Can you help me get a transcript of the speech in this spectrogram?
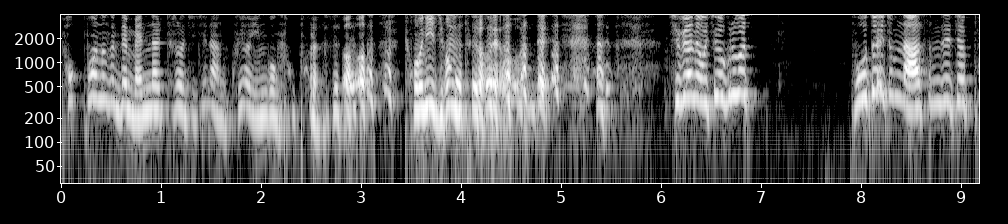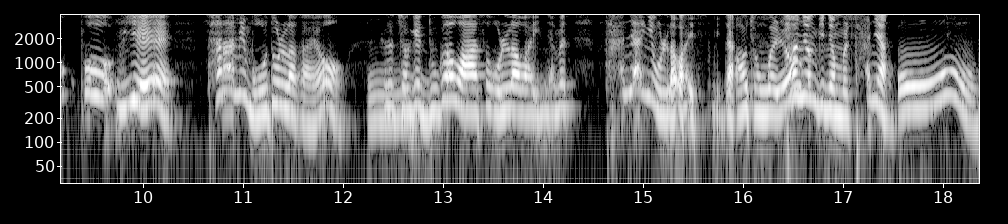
폭포는 근데 맨날 틀어지진 않고요. 인공 폭포라서 돈이 좀 들어요. 근데 주변에 오시고 그리고 보도에 좀 나왔었는데 저 폭포 위에 사람이 못 올라가요. 그래서 저게 누가 와서 올라와 있냐면 사냥이 올라와 있습니다. 아, 정말요? 천연기념물 사냥. 오.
